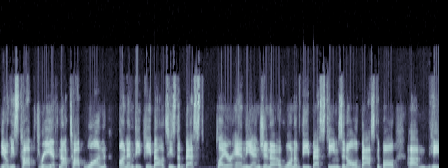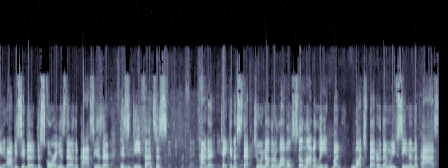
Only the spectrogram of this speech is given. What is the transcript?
you know, he's top three, if not top one on MVP ballots. He's the best player and the engine of one of the best teams in all of basketball. Um, he obviously the the scoring is there, the passing is there. His defense is kind of taken a step to another level. It's still not elite, but much better than we've seen in the past.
